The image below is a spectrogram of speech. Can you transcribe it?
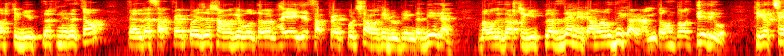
দশটা গিফট ক্লাস নিতে চাও চ্যানেলটা সাবস্ক্রাইব করে জাস্ট আমাকে বলতে হবে, ভাই, এই যে সাবস্ক্রাইব করছে, আমাকে রুটিনটা দিয়ে দেন বা আমাকে দশটা গিফট ক্লাস দেন, এটা আমার অধিকার, আমি তখন তোমাকে দিয়ে দিব, ঠিক আছে?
